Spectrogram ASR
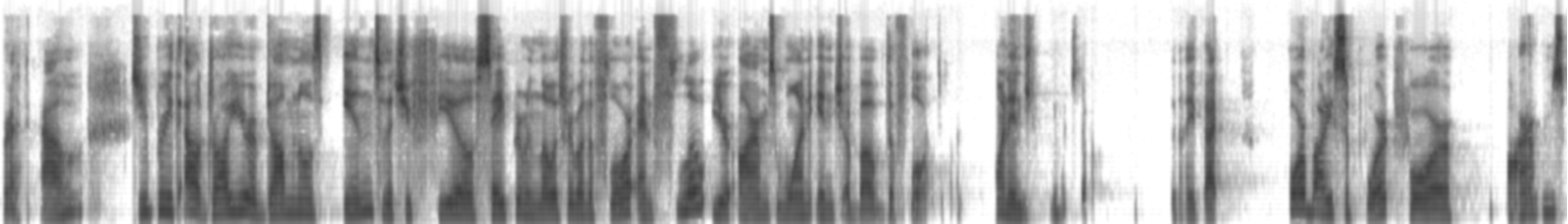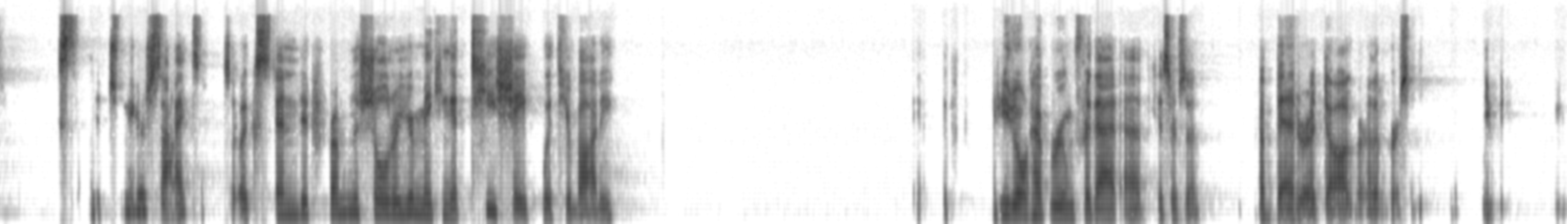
Breath out. As you breathe out, draw your abdominals in so that you feel sacrum and lowest rib on the floor and float your arms one inch above the floor one inch. Now you've got core body support for arms extended to your sides. So extended from the shoulder, you're making a T shape with your body. If, if you don't have room for that, uh, because there's a, a bed or a dog or another person, you can,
